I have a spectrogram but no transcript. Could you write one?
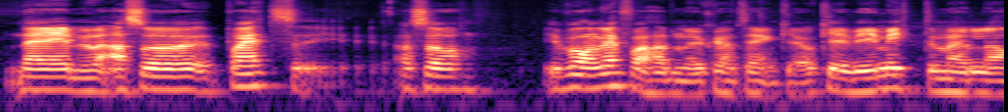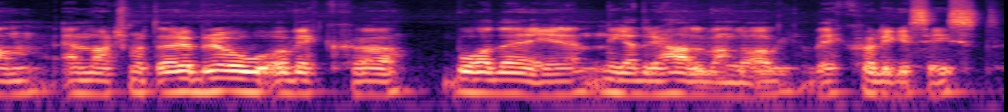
Nej, men alltså på ett alltså i vanliga fall hade man ju kunnat tänka, okej vi är mittemellan en match mot Örebro och Växjö. Båda är nedre halvan lag. Växjö ligger sist.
